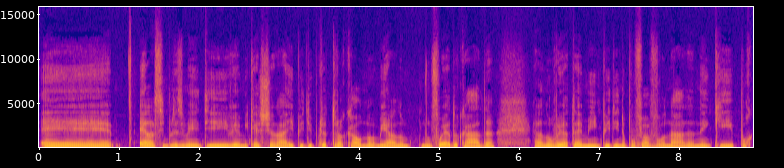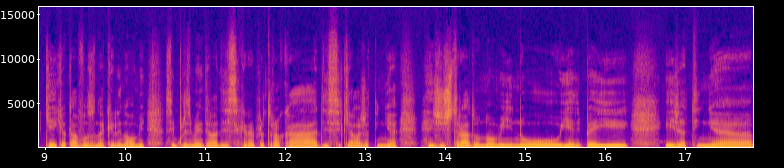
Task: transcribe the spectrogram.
é, ela simplesmente veio me questionar e pedir para eu trocar o nome. Ela não, não foi educada, ela não veio até mim pedindo por favor nada, nem que por que, que eu estava usando aquele nome. Simplesmente ela disse que era para eu trocar, disse que ela já tinha registrado o nome no INPI e já tinha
